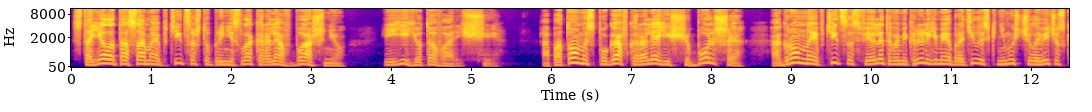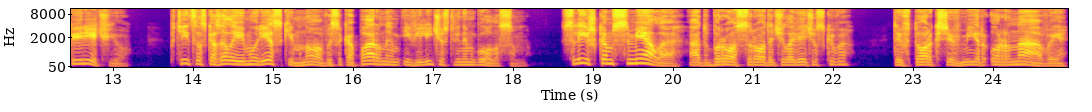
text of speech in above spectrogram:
стояла та самая птица, что принесла короля в башню, и ее товарищи. А потом, испугав короля еще больше, Огромная птица с фиолетовыми крыльями обратилась к нему с человеческой речью. Птица сказала ему резким, но высокопарным и величественным голосом. «Слишком смело, отброс рода человеческого. Ты вторгся в мир Орнавы,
